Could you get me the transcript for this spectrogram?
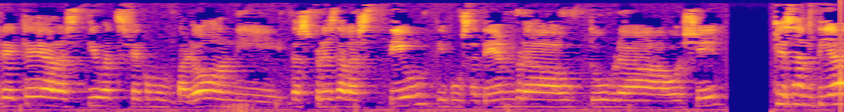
crec que a l'estiu vaig fer com un peron i després de l'estiu, tipus setembre, octubre o així, que sentia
